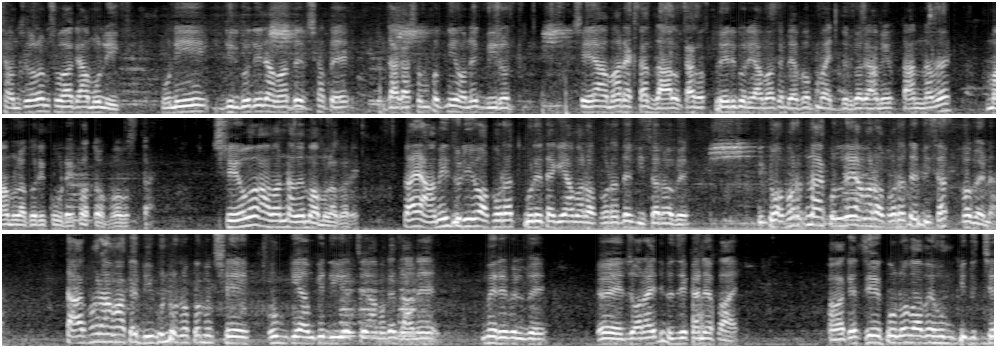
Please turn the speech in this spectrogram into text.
শামসুল আলম সোহাগ আমলিক উনি দীর্ঘদিন আমাদের সাথে জায়গা সম্পদ নিয়ে অনেক বিরোধ। সে আমার একটা জাল কাগজ তৈরি করে আমাকে ব্যাপক মারধর করে। আমি তার নামে মামলা করি কোর্টে প্রথম অবস্থায়। সেও আমার নামে মামলা করে। তাই আমি যদি অপরাধ করে থাকি, আমার অপরাধের বিচার হবে। কিন্তু অপরাধ না করলে আমার অপরাধের বিচার হবে না। তারপর আমাকে বিভিন্ন রকমের সে হুমকি আমকি দিয়েছে, আমাকে জানে মেরে ফেলবে জড়াই দেবে যেখানে পায়। আমাকে যে কোনো ভাবে হুমকি দিচ্ছে,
